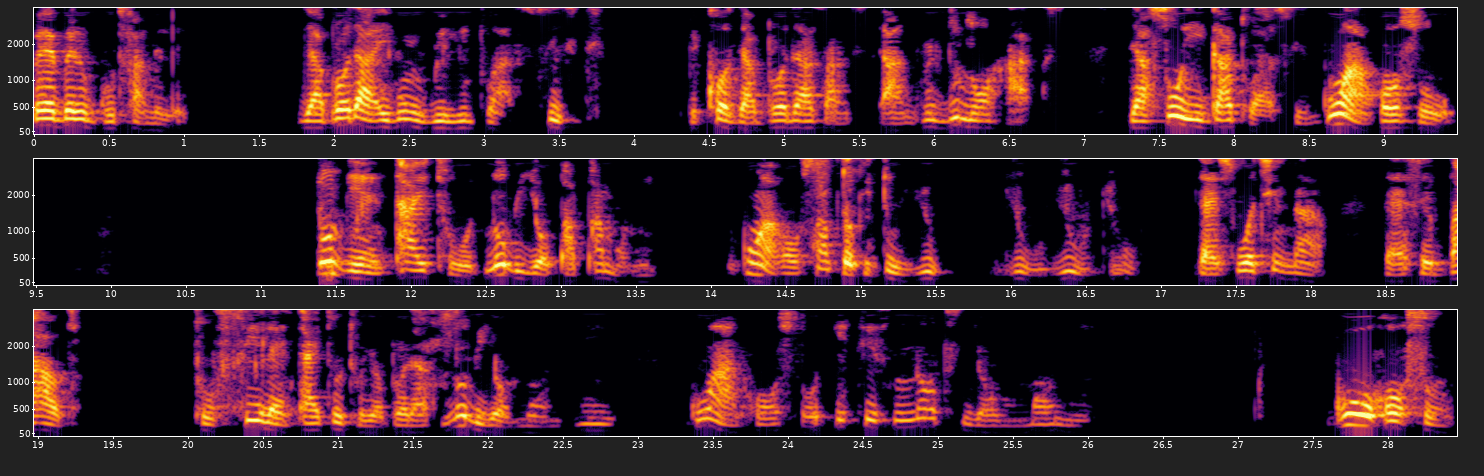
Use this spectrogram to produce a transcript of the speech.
Very, very good family. Their brother are even willing to assist because their brothers and, and do not ask. They are so eager to assist. Go and hustle. Don't be entitled. No be your papa money. Go and hustle. I'm talking to you, you, you, you that is watching now, that is about to feel entitled to your brothers. No be your money. Go and hustle. It is not your money. Go hustle,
